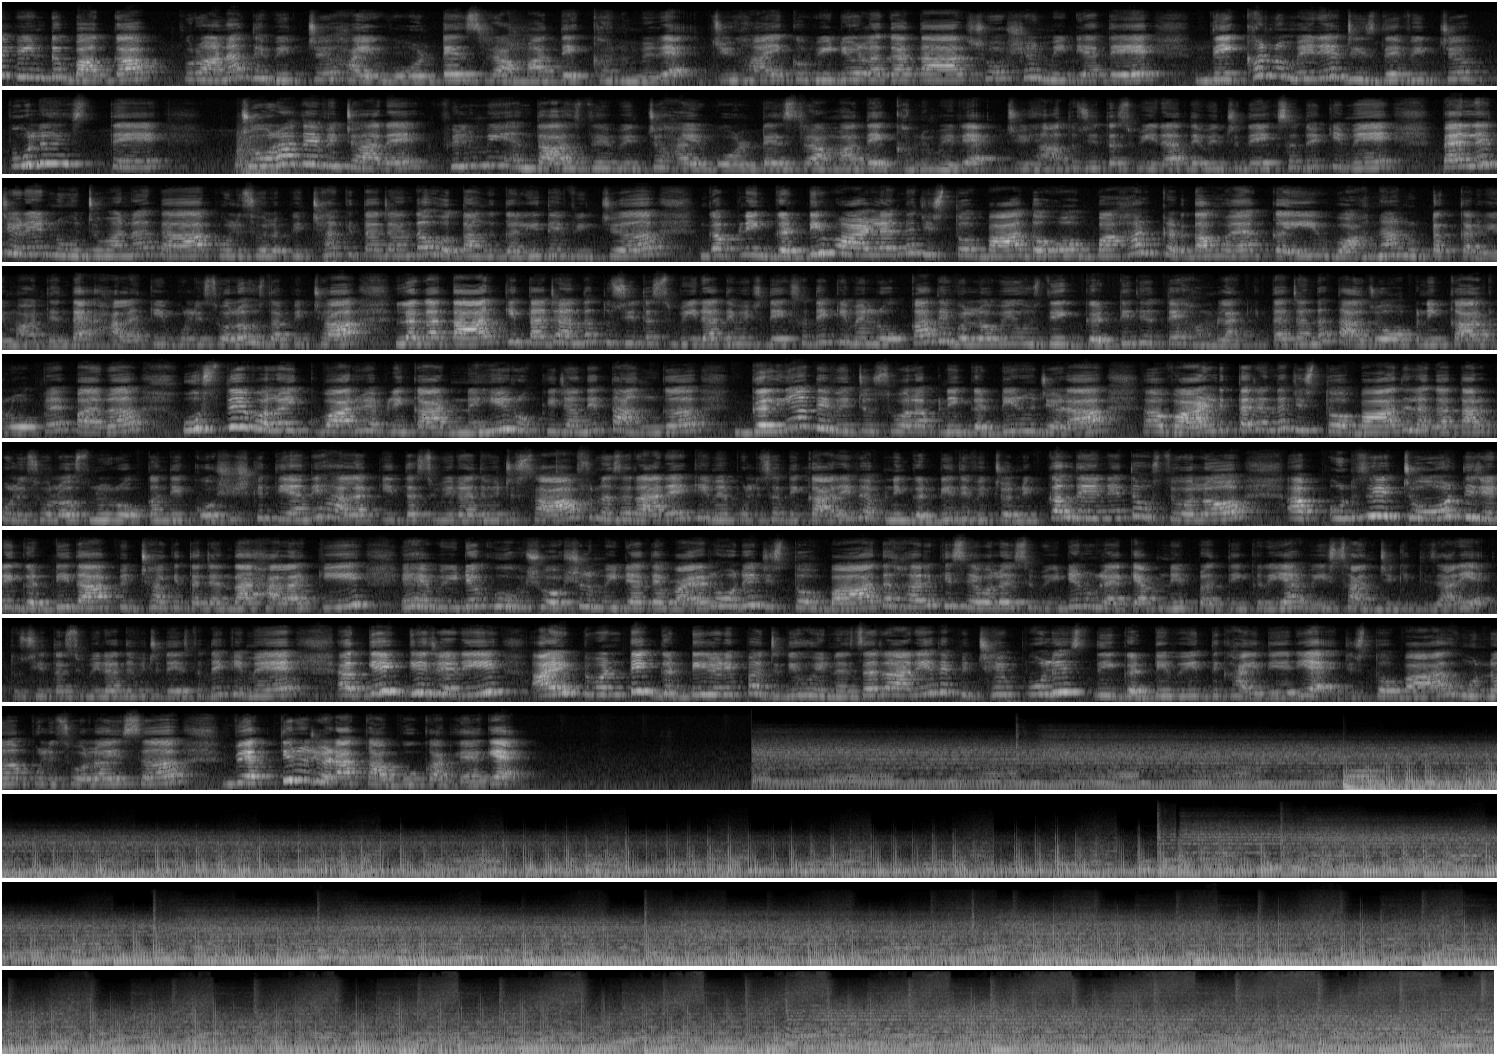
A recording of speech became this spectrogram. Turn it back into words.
ਪਿੰਡ ਬਾਗਾ ਪੁਰਾਣਾ ਦੇ ਵਿੱਚ ਹਾਈ ਵੋਲਟੇਜ ਡਰਾਮਾ ਦੇਖਣ ਨੂੰ ਮਿਲਿਆ ਹੈ। ਜੀ ਹਾਂ, ਇੱਕ ਵੀਡੀਓ ਲਗਾਤਾਰ ਸੋਸ਼ਲ ਮੀਡੀਆ ਤੇ ਦੇਖਣ ਨੂੰ ਮਿਲਿਆ ਜਿਸ ਦੇ ਵਿੱਚ ਪੁਲਿਸ ਤੇ ਚੋਰਾਂ ਦੇ ਵਿਚਾਰੇ ਫਿਲਮੀ ਅੰਦਾਜ਼ ਦੇ ਵਿੱਚ ਹਾਈ ਵੋਲਟੇਜ ਡਰਾਮਾ ਦੇਖਣ ਨੂੰ ਮਿਲਿਆ ਜੀ ਹਾਂ, ਤੁਸੀਂ ਤਸਵੀਰਾਂ ਦੇ ਵਿੱਚ ਦੇਖ ਸਕਦੇ ਹੋ ਕਿਵੇਂ ਪਹਿਲੇ ਜਿਹੜੇ ਨੌਜਵਾਨਾਂ ਦਾ ਪੁਲਿਸ ਵੱਲੋਂ ਪਿੱਛਾ ਕੀਤਾ ਜਾਂਦਾ, ਉਹ ਤੰਗ ਗਲੀ ਦੇ ਵਿੱਚ ਆਪਣੀ ਗੱਡੀ ਵਾੜ ਲੈਂਦਾ, ਜਿਸ ਤੋਂ ਬਾਅਦ ਉਹ ਬਾਹਰ ਕੱਢਦਾ ਹੋਇਆ ਕਈ ਵਾਹਨਾਂ ਨੂੰ ਟੱਕਰ ਵੀ ਮਾਰ ਦਿੰਦਾ ਹੈ। ਹਾਲਾਂਕਿ ਪੁਲਿਸ ਵੱਲੋਂ ਉਸ ਦਾ ਪਿੱਛਾ ਲਗਾਤਾਰ ਕੀਤਾ ਜਾਂਦਾ। ਤੁਸੀਂ ਤਸਵੀਰਾਂ ਦੇ ਵਿੱਚ ਦੇਖ ਸਕਦੇ ਹੋ ਕਿਵੇਂ ਲੋਕਾਂ ਦੇ ਵੱਲੋਂ ਵੀ ਉਸ ਦੀ ਗੱਡੀ ਦੇ ਉੱਤੇ ਹਮਲਾ ਕੀਤਾ ਜਾਂਦਾ ਤਾਂ ਜੋ ਉਹ ਆਪਣੀ ਕਾਰ ਰੋਕੇ ਪਰ ਉਸ ਦੇ ਵੱਲੋਂ ਇੱਕ ਵਾਰ ਵੀ ਆਪਣੀ ਕਾਰ ਨਹੀਂ ਰੋਕੀ ਜਾਂਦੀ ਤੰਗ ਗਲੀਆਂ ਦੇ ਵਿੱਚ ਉਸ ਵੱਲੋਂ ਆਪਣੀ ਗੱਡੀ ਨੂੰ ਜਿਹੜਾ ਅ, ਦਿੱਤਾ ਜਾਂਦਾ ਜਿਸ ਤੋਂ ਬਾਅਦ ਲਗਾਤਾਰ ਪੁਲਿਸ ਵੱਲੋਂ ਉਸ ਨੂੰ ਰੋਕਣ ਦੀ ਕੋਸ਼ਿਸ਼ ਕੀਤੀ ਜਾਂਦੀ। ਹਾਲਾਂਕਿ ਤਸਵੀਰਾਂ ਦੇ ਵਿੱਚ ਸਾਫ਼ ਨਜ਼ਰ ਆ ਰਿਹਾ ਹੈ ਕਿਵੇਂ ਪੁਲਿਸ ਅਧਿਕਾਰੀ ਵੀ ਆਪਣੀ ਗੱਡੀ ਦੇ ਵਿੱਚੋਂ ਨਿਕਲਦੇ ਨੇ ਤੇ ਉਸ ਵੱਲੋਂ ਅਪ- ਉਸ ਚੋਰ ਦੀ ਜਿਹੜੀ ਗੱਡੀ ਦਾ ਪਿੱਛਾ ਕੀਤਾ ਜਾਂਦਾ ਹੈ। ਹਾਲਾਂਕਿ ਇਹ ਵੀਡੀਓ ਖੂਬ ਸੋਸ਼ਲ ਮੀਡੀਆ ਤੇ ਵਾਇਰਲ ਹੋ ਰਹੀ ਹੈ ਜਿਸ ਤੋਂ ਬਾਅਦ ਹਰ ਕਿਸੇ ਵੱਲੋਂ ਇਸ ਵੀਡੀਓ ਨੂੰ ਲੈ ਕੇ ਆਪਣੀ ਪ੍ਰਤੀਕਿਰਿਆ ਵੀ ਸਾਂਝੀ ਕੀਤੀ ਜਾ ਰਹੀ ਹੈ। ਤੁਸੀਂ ਤਸਵੀਰਾਂ ਦੇ ਵਿੱਚ ਦੇਖ ਸਕਦੇ ਹੋ ਕਿਵੇਂ ਅੱਗੇ ਅੱਗੇ ਜਿਹੜੀ i20 ਗੱਡੀ ਜਿਹੜੀ ਭੱਜਦੀ ਹੋਈ ਨਜ਼ਰ ਆ ਰਹੀ ਹੈ ਤੇ ਪਿੱਛੇ ਪੁਲਿਸ ਦੀ ਗੱਡੀ ਵੀ ਦਿਖਾਈ ਦੇ ਰਹੀ ਹੈ, ਜਿਸ ਤੋਂ ਬਾਅਦ ਹੁਣ ਪੁਲਿਸ ਵੱਲੋਂ ਇਸ ਵਿਅਕਤੀ ਨੂੰ ਜਿਹੜਾ ਕਾਬੂ ਕਰ ਲਿਆ ਗਿਆ ਹੈ।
